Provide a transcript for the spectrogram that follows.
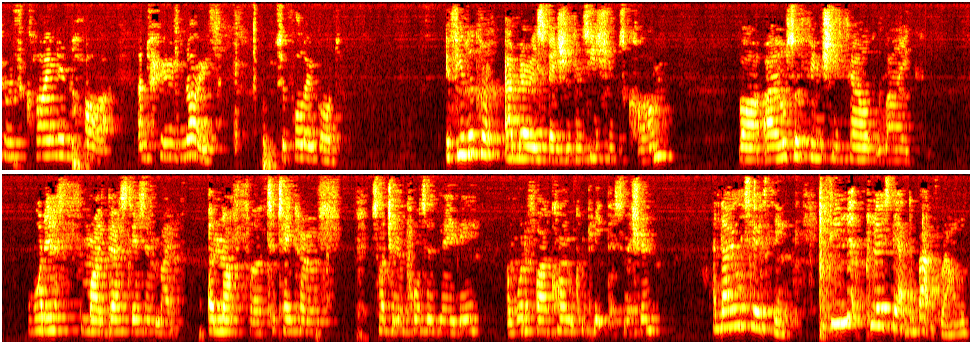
who is kind in heart and who knows to follow God. If you look at Mary's face, you can see she was calm, but I also think she felt like what if my best isn't like enough uh, to take care of such an important baby? And what if I can't complete this mission? And I also think, if you look closely at the background,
